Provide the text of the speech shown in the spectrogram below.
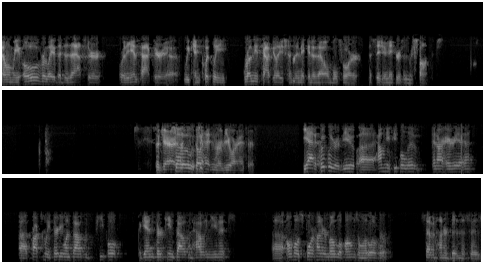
And when we overlay the disaster or the impact area, we can quickly run these calculations and make it available for decision makers and responders. So Jared, so let's go ahead and review our answers. Yeah, to quickly review, uh, how many people live in our area? Uh, approximately 31,000 people, again, 13,000 housing units, uh, almost 400 mobile homes and a little over 700 businesses.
